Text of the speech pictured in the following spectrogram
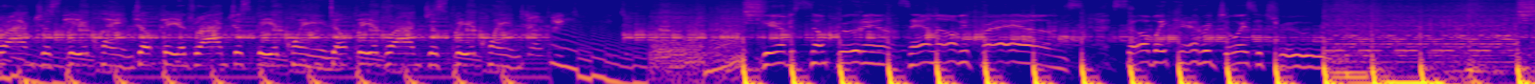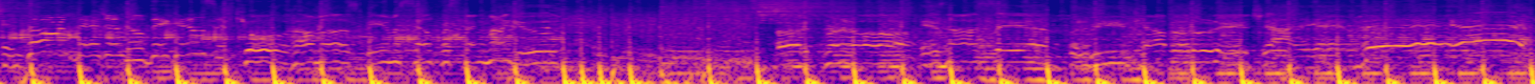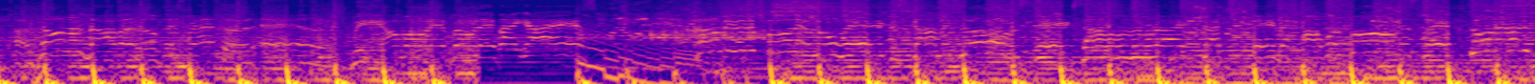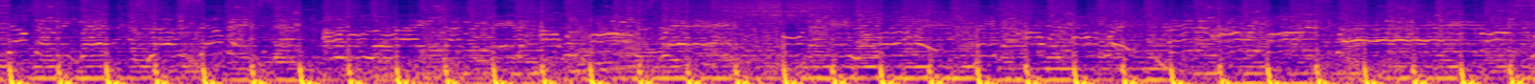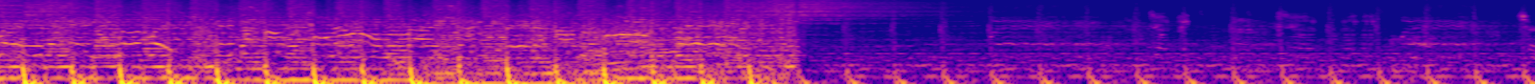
drag, just be a queen. Don't be a drag, just be a queen. Don't be a drag, just be a queen. Give yourself prudence and love your friends. Subway kid, rejoice your truth.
